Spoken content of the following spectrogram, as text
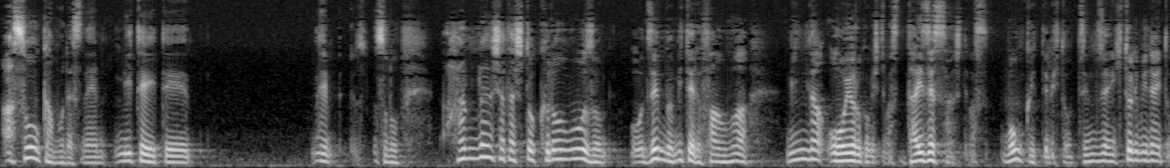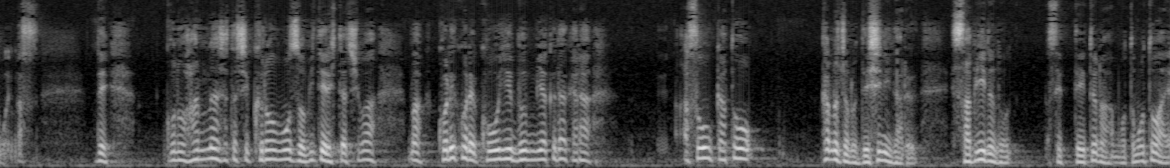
アソーカもですね、見ていて、ね、その、反乱者たちとクローンウォーズを全部見てるファンは、みんな大喜びしてます。大絶賛してます。文句言ってる人全然一人もいないと思います。で、この反乱者たち、クローンウォーズを見てる人たちは、まあ、これこれこういう文脈だから、アソーカと彼女の弟子になるサビールの設定というのはもともとは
